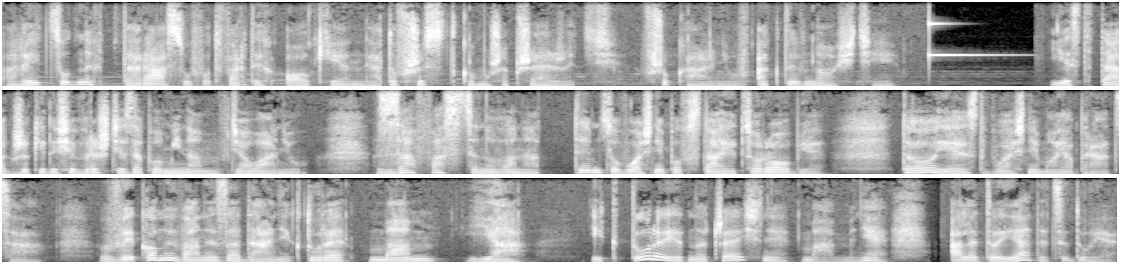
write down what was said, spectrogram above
ale i cudnych tarasów, otwartych okien. Ja to wszystko muszę przeżyć w szukaniu, w aktywności. Jest tak, że kiedy się wreszcie zapominam w działaniu, zafascynowana tym, co właśnie powstaje, co robię, to jest właśnie moja praca. Wykonywane zadanie, które mam ja i które jednocześnie ma mnie, ale to ja decyduję,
